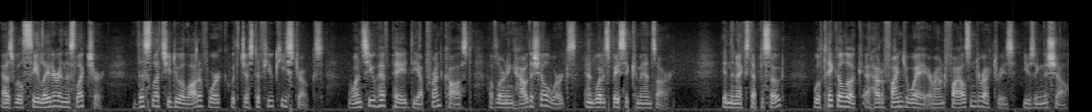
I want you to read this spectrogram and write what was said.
As we'll see later in this lecture, this lets you do a lot of work with just a few keystrokes, once you have paid the upfront cost of learning how the shell works and what its basic commands are. In the next episode, we'll take a look at how to find your way around files and directories using the shell.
